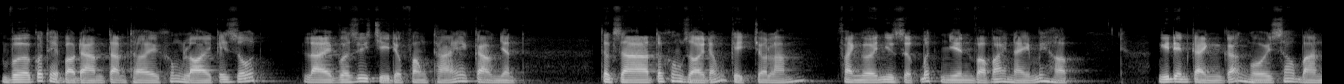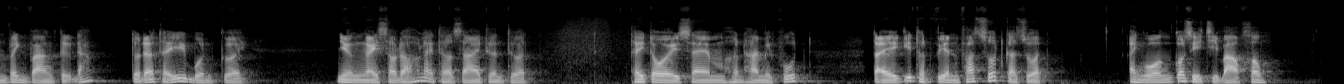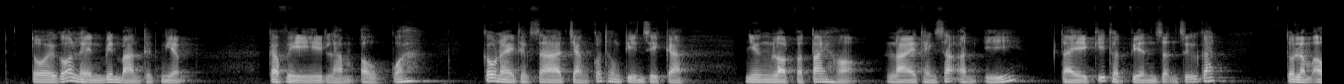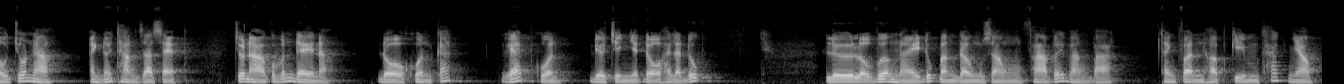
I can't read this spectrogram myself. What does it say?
Vừa có thể bảo đảm tạm thời không lòi cái rốt, Lại vừa duy trì được phong thái cao nhận Thực ra tôi không giỏi đóng kịch cho lắm phải người như dược bất nhiên vào vai này mới hợp. Nghĩ đến cảnh gã ngồi sau bàn vênh vàng tự đắc Tôi đã thấy buồn cười. Nhưng ngày sau đó lại thở dài thườn thượt. Thầy tôi xem hơn 20 phút Tay kỹ thuật viên phát sốt cả ruột. Anh Uông có gì chỉ bảo không? Tôi gõ lên biên bản thực nghiệm. Các vị làm ẩu quá. Câu này thực ra chẳng có thông tin gì cả, Nhưng lọt vào tai họ, Lại thành ra ẩn ý. Tay kỹ thuật viên giận dữ gắt. Tôi làm ẩu chỗ nào? Anh nói thẳng ra xem. Chỗ nào có vấn đề nào? Đồ khuôn cắt, Ghép khuôn, Điều chỉnh nhiệt độ hay là đúc? Lư lộ vương này đúc bằng đồng dòng pha với vàng bạc. Thành phần hợp kim khác nhau.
